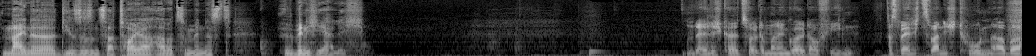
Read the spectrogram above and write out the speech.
Meine Dienste sind zwar teuer, aber zumindest bin ich ehrlich. Und Ehrlichkeit sollte man in Gold aufwiegen. Das werde ich zwar nicht tun, aber.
